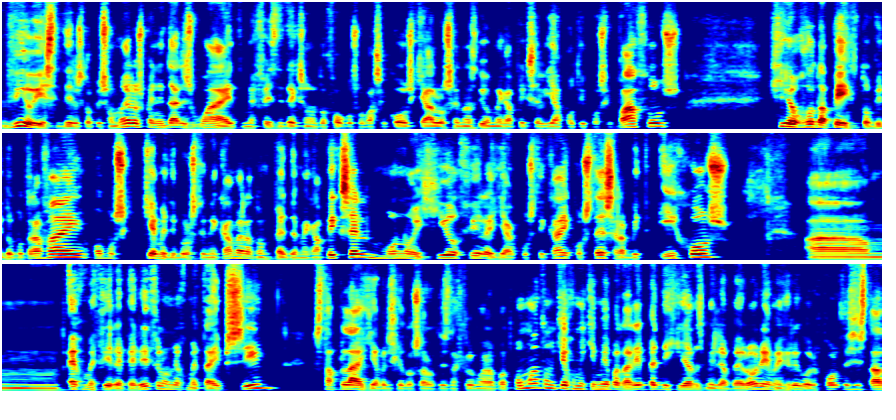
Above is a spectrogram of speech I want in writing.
δύο οι αισθητήρες στο πίσω μέρος, 50 wide με face detection το focus ο βασικός και άλλος ένας 2 MP για αποτύπωση βάθους. 1080p το βίντεο που τραβάει, όπως και με την μπροστινή κάμερα των 5 MP, μόνο ηχείο, θύρα για ακουστικά, 24-bit ήχος, έχουμε θύρα περίθρον, έχουμε Type-C, στα πλάγια βρίσκεται ο σαρωτής δαχτυλικών αποτυπωμάτων και έχουμε και μια μπαταρία 5.000 mAh με γρήγορη φόρτιση στα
